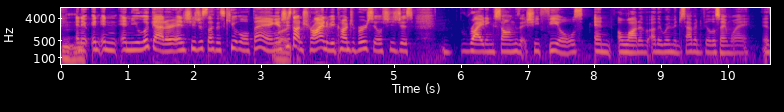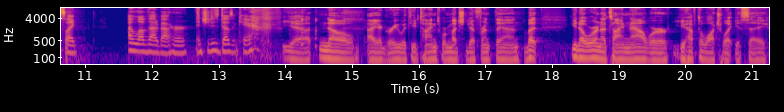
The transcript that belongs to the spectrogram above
Mm-hmm. And, it, and, and and you look at her and she's just like this cute little thing and she's not trying to be controversial. She's just writing songs that she feels and a lot of other women just happen to feel the same way. And it's like i love that about her and she just doesn't care. Yeah, no, I agree with you. Times were much different then, but you know, we're in a time now where you have to watch what you say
